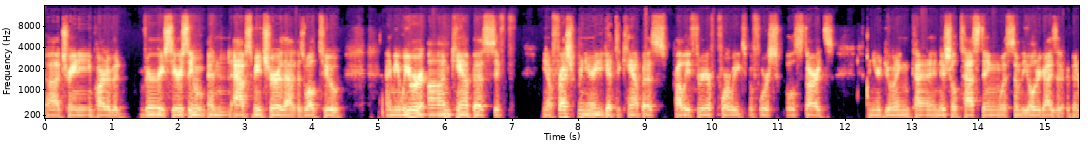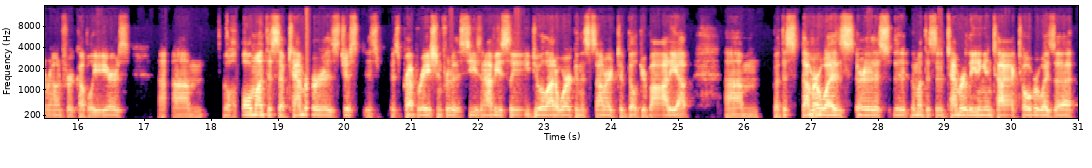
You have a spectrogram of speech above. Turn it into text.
uh, training part of it very seriously, and Apps made sure of that as well too. I mean, we were on campus. If you know, freshman year, you get to campus probably three or four weeks before school starts, and you're doing kind of initial testing with some of the older guys that have been around for a couple of years. Um, the whole month of September is just is, is preparation for the season. Obviously, you do a lot of work in the summer to build your body up. Um, but the summer was or this the, the month of september leading into october was a uh,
